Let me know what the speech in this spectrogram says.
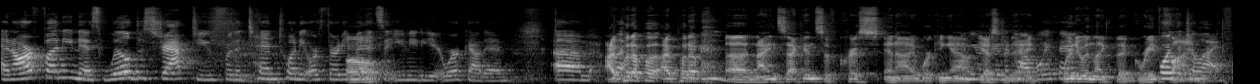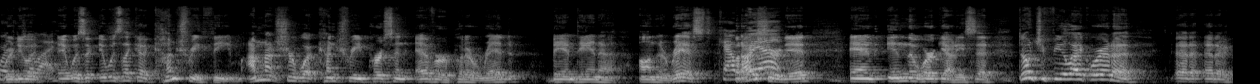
And our funniness will distract you for the 10, 20, or 30 Oh. minutes that you need to get your workout in. Um, I but- put up a, I put up uh, nine seconds of Chris and I working out you were doing the yesterday. thing? We're doing like the grapevine. Fourth of July, Fourth we're of July. It was a, it was like a country theme. I'm not sure what country person ever put a red bandana on their wrist, but Cowboy I sure did. And in the workout, he said, "Don't you feel like we're at a at a, at a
